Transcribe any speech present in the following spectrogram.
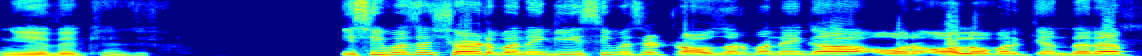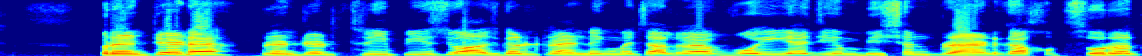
ये देखें जी। इसी में से शर्ट बनेगी, इसी में से ट्राउज़र बनेगा, और ऑल ओवर के अंदर है प्रिंटेड है प्रिंटेड थ्री पीस जो आजकल ट्रेंडिंग में चल रहा है, वही है जी अम्बिशन ब्रांड का खूबसूरत।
